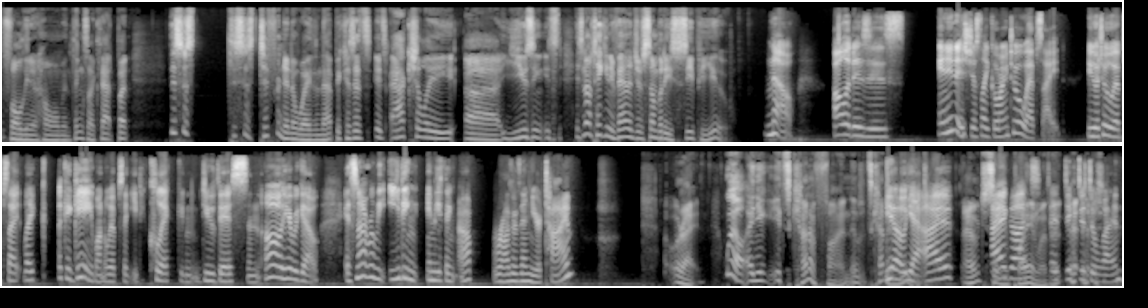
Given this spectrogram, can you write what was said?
folding at home and things like that. But this is this is different in a way than that because it's it's actually uh, using it's it's not taking advantage of somebody's CPU. No. All it is is and it is just like going to a website. You go to a website like like a game on a website, you click and do this and oh here we go. It's not really eating anything up rather than your time. All right. Well, and you, it's kind of fun. It's kind of Yo, neat. yeah, I I'm just I got playing with it. addicted to one.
